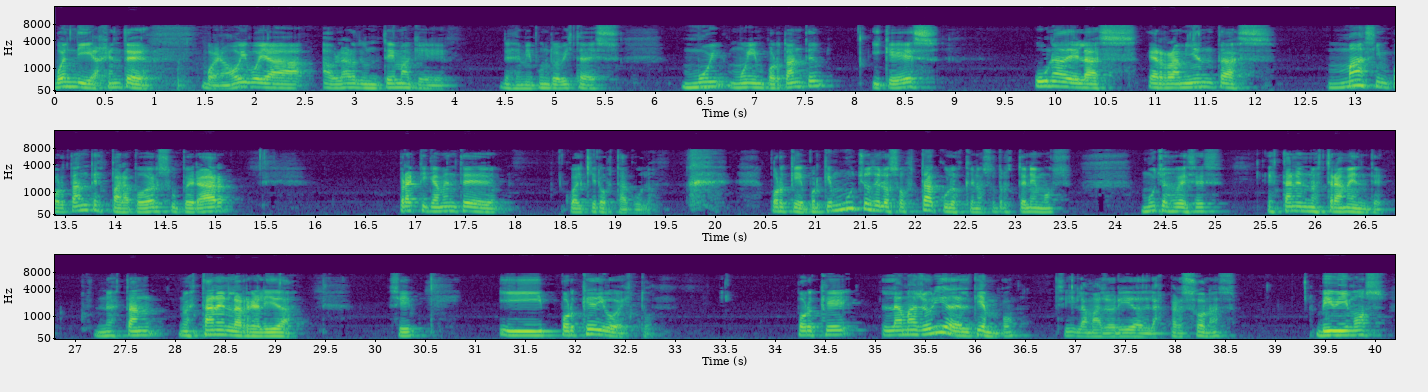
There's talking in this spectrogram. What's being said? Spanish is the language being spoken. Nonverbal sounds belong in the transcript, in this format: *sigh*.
Buen día, gente. Bueno, hoy voy a hablar de un tema que desde mi punto de vista es muy, muy importante y que es una de las herramientas más importantes para poder superar prácticamente cualquier obstáculo. *laughs* ¿Por qué? Porque muchos de los obstáculos que nosotros tenemos muchas veces están en nuestra mente, no están, no están en la realidad. ¿Sí? ¿Y por qué digo esto? Porque la mayoría del tiempo, ¿sí? la mayoría de las personas, vivimos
